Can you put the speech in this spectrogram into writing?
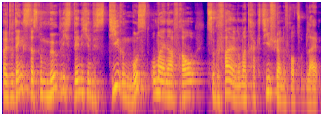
weil du denkst, dass du möglichst wenig investieren musst, um einer Frau zu gefallen, um attraktiv für eine Frau zu bleiben.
